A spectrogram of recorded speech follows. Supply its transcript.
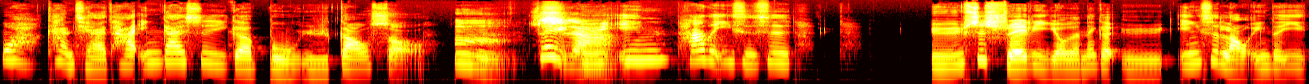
哇，看起来它应该是一个捕鱼高手。嗯，所以鱼鹰它的意思是鱼是水里游的那个鱼，鹰是老鹰的意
